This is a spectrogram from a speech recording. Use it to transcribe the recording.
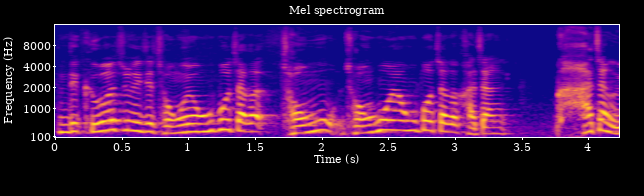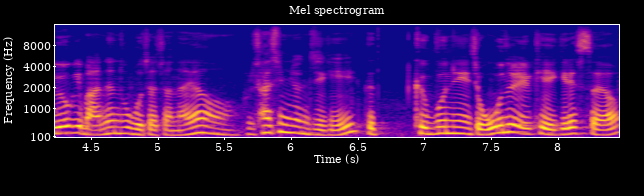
근데 그 와중에 이제 정호영 후보자가 정 정호영 후보자가 가장 가장 의혹이 많은 후보자잖아요. 그리고 40년지기 그 그분이 이제 오늘 이렇게 얘기를 했어요.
